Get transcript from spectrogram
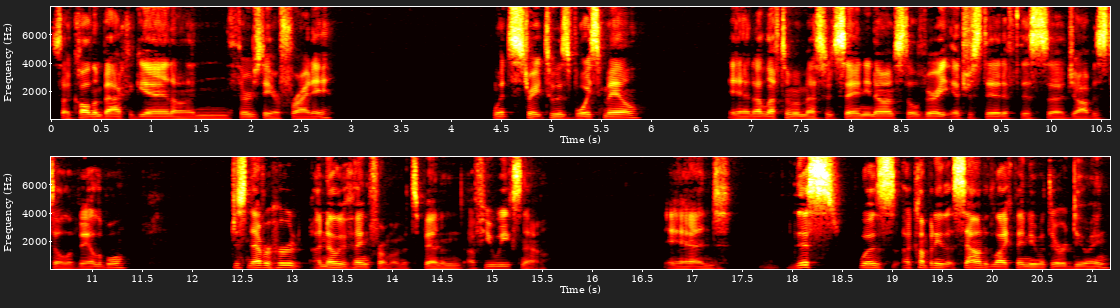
so I called him back again on Thursday or Friday. Went straight to his voicemail, and I left him a message saying, you know, I'm still very interested if this uh, job is still available. Just never heard another thing from him. It's been a few weeks now. And this was a company that sounded like they knew what they were doing.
